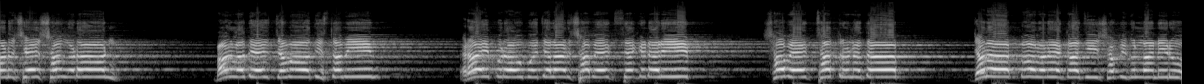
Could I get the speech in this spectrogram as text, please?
মানুষের সংগঠন বাংলাদেশ জামাত ইসলামী রায়পুরা উপজেলার সাবেক সেক্রেটারি, সাবেক ছাত্রনেতা জনাব মৌলানা কাজী শফিকুল্লাহ নিরু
